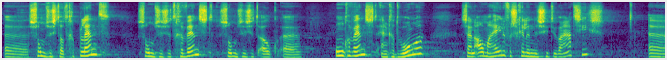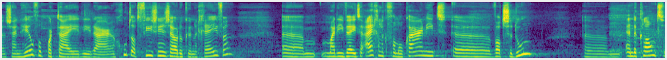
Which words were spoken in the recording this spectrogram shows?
Eh, soms is dat gepland, soms is het gewenst, soms is het ook eh, ongewenst en gedwongen. Het zijn allemaal hele verschillende situaties. Eh, Er zijn heel veel partijen die daar een goed advies in zouden kunnen geven. Ehm, maar die weten eigenlijk van elkaar niet eh, wat ze doen. Ehm, en de klant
